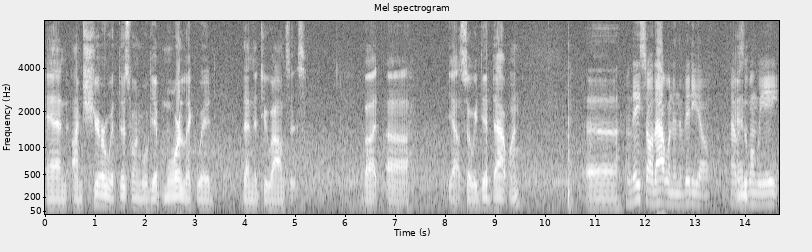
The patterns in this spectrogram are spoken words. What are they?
And I'm sure with this one we'll get more liquid than the two ounces. But uh, yeah, so we did that one. Uh, And they saw that one in the video. That was the one we ate.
